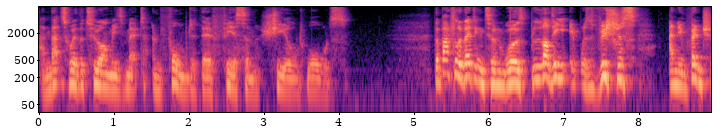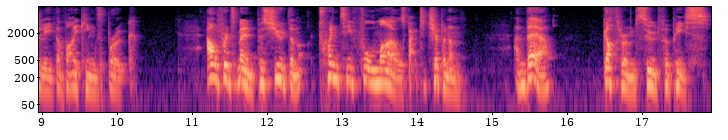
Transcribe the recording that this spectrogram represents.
and that's where the two armies met and formed their fearsome shield walls. The Battle of Edington was bloody, it was vicious, and eventually the Vikings broke. Alfred's men pursued them 20 full miles back to Chippenham, and there Guthrum sued for peace.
